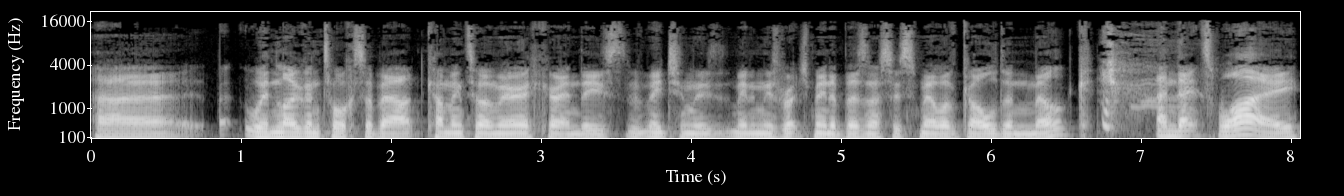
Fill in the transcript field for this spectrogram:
uh, when Logan talks about coming to America and these meeting these meeting these rich men of business who smell of golden milk, and that's why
